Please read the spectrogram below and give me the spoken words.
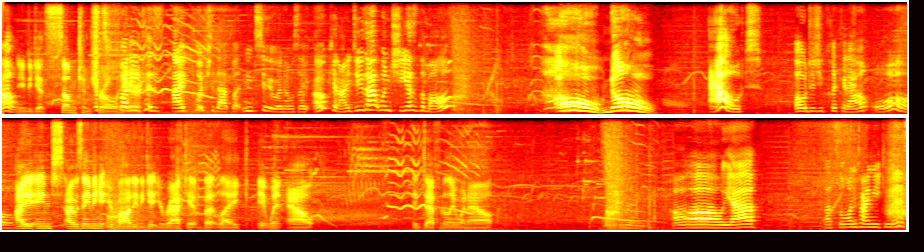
Oh. I need to get some control here. It's funny because I pushed that button too, and I was like, "Oh, can I do that when she has the ball?" Oh no! Out. Oh, did you click it out? Oh. I aimed. I was aiming at your body to get your racket, but like it went out. It definitely went out. Then- oh, yeah. That's the one time you can miss.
